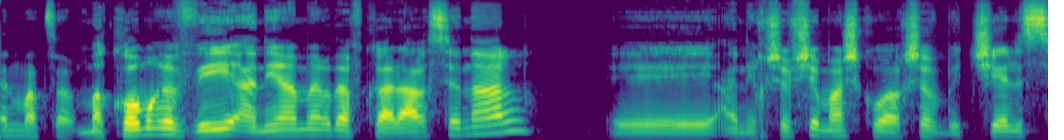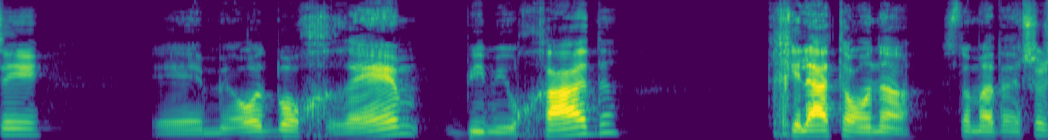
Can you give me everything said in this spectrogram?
אין מצב. מקום רביעי, אני אאמר דווקא על ארסנל. אה, אני חושב שמה שקורה עכשיו בצ'לסי, אה, מאוד בעוכריהם, במיוחד תחילת העונה. זאת אומרת, אני חושב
